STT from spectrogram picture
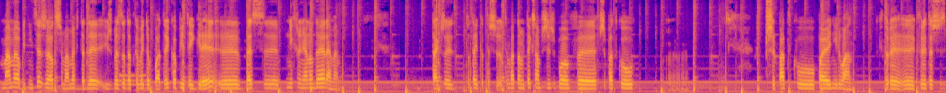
mamy obietnicę, że otrzymamy wtedy już bez dodatkowej dopłaty kopię tej gry bez niechronioną DRM-em. Także tutaj to też o tym warto mi tak samo przecież było w, w przypadku w przypadku Pioneer One który, który też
